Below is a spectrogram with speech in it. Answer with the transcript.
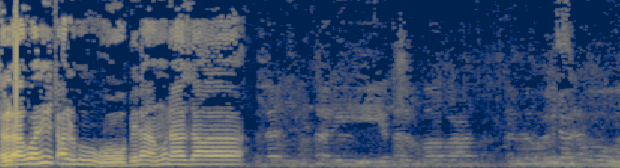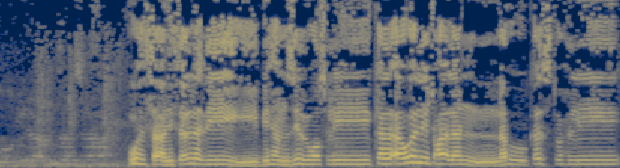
كالأول اجعله بلا منازعة والثالث الذي بهمز الوصل كالأول اجعلنه كاستحلي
